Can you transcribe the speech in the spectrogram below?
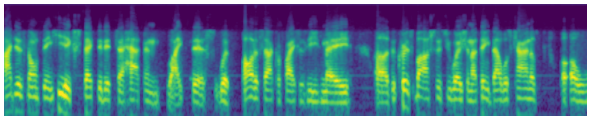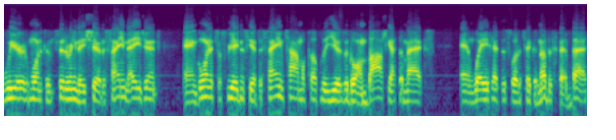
i just don't think he expected it to happen like this with all the sacrifices he's made uh the chris bosh situation i think that was kind of a, a weird one considering they share the same agent and going into free agency at the same time a couple of years ago and bosh got the max and Wade had to sort of take another step back.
